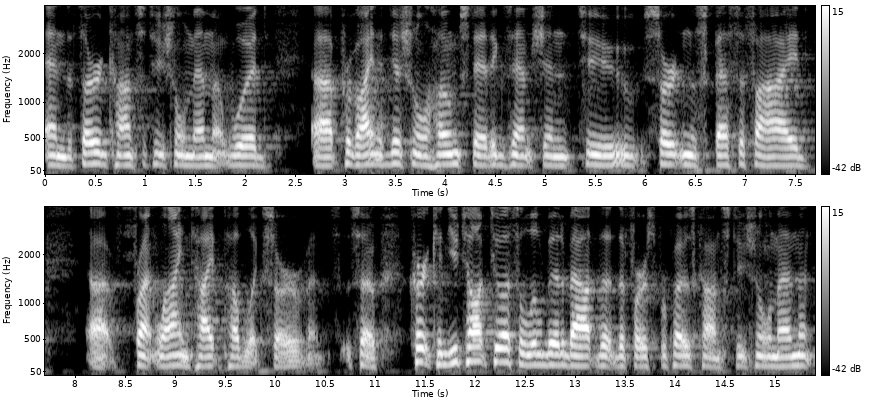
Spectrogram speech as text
and the third constitutional amendment would uh, provide an additional homestead exemption to certain specified uh, frontline type public servants. So Kurt, can you talk to us a little bit about the, the first proposed constitutional amendment?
